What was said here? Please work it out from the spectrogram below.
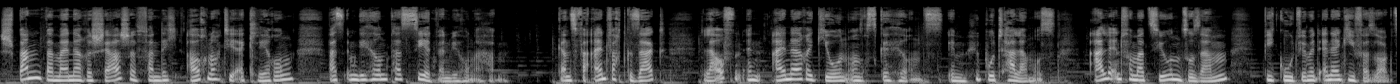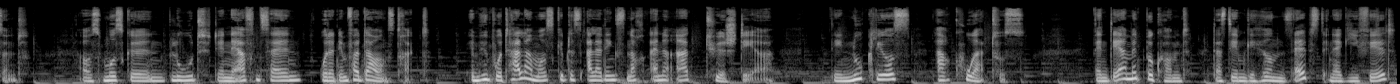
Spannend bei meiner Recherche fand ich auch noch die Erklärung, was im Gehirn passiert, wenn wir Hunger haben. Ganz vereinfacht gesagt, laufen in einer Region unseres Gehirns, im Hypothalamus, alle Informationen zusammen, wie gut wir mit Energie versorgt sind. Aus Muskeln, Blut, den Nervenzellen oder dem Verdauungstrakt. Im Hypothalamus gibt es allerdings noch eine Art Türsteher, den Nucleus arcuatus. Wenn der mitbekommt, dass dem Gehirn selbst Energie fehlt,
